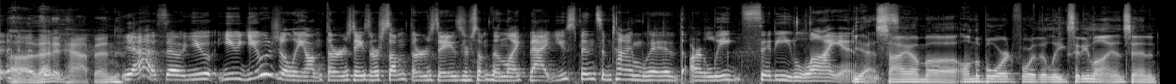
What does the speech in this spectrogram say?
uh, that didn't happen. yeah, so you you usually on Thursdays or some Thursdays or something like that, you spend some time with our League City Lions. Yes, I am uh, on the board for the League City Lions, and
